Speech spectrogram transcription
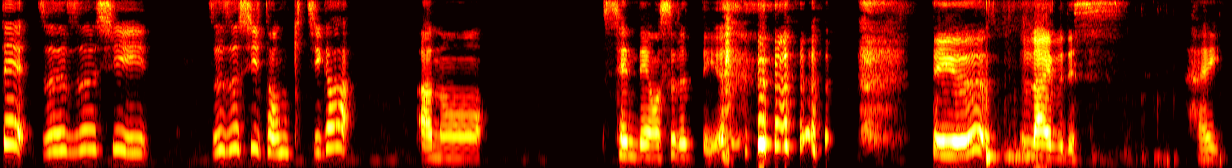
て、ずうずうしい、ずうずうしいトン吉が、あの、宣伝をするっていう っていうライブです。はい。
